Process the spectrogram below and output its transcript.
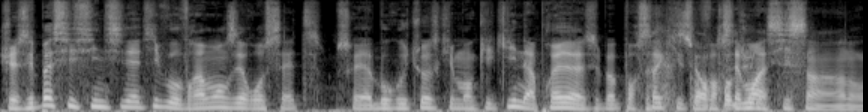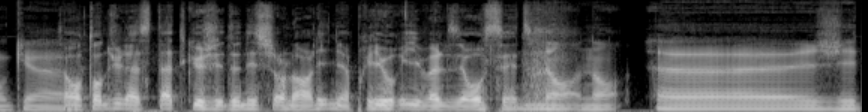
Je sais pas si Cincinnati vaut vraiment 0,7 parce qu'il y a beaucoup de choses qui m'enquiquinent. Après, c'est pas pour ça qu'ils sont forcément à 6-1. hein, donc, euh, T'as entendu la stat que j'ai donnée sur leur ligne A priori, ils valent 0,7. Non, non. Euh, j'ai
